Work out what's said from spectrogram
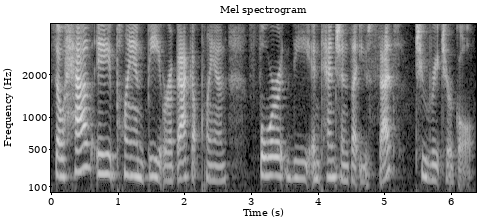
So have a plan B or a backup plan for the intentions that you set to reach your goal.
